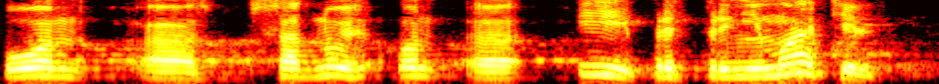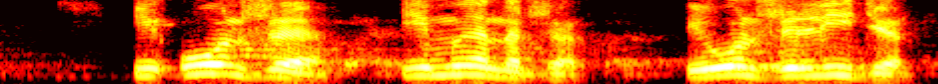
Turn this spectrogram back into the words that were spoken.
он с одной, он и предприниматель, и он же и менеджер, и он же лидер –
